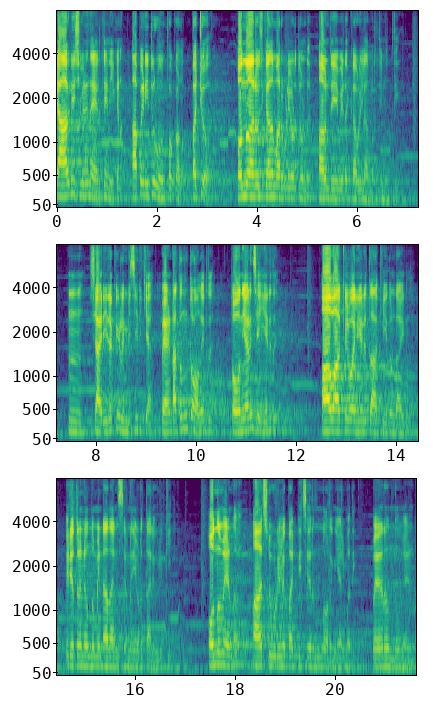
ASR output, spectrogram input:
രാവിലെ ശിവന് നേരത്തെ എണീക്കണം. അപ്പൊ എണീറ്റ് റൂമിൽ പൊക്കണം. പറ്റുമോ ഒന്നും ആലോചിക്കാതെ മറുപടി കൊടുത്തുകൊണ്ട് അവൻ ദേവിയുടെ കവിളിൽ അമർത്തി മുത്തി. ശരീരമൊക്കെ ഇളിമ്പിച്ചിരിക്കുക വേണ്ടാത്തൊന്നും തോന്നരുത്. തോന്നിയാലും ചെയ്യരുത്. ആ വാക്കിൽ വലിയൊരു താക്കീതുണ്ടായിരുന്നു. രുദ്രനൊന്നും മിണ്ടാതെ അനുസരണയോടെ തലകുലുക്കി ഒന്നും വേണ്ട. ആ ചൂടിൽ പറ്റിച്ചേർന്ന് ഉറങ്ങിയാൽ മതി. വേറെ ഒന്നും വേണ്ട.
